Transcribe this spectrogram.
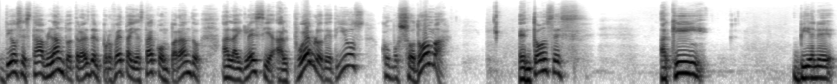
Dios está hablando a través del profeta y está comparando a la iglesia, al pueblo de Dios, como Sodoma. Entonces, aquí viene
